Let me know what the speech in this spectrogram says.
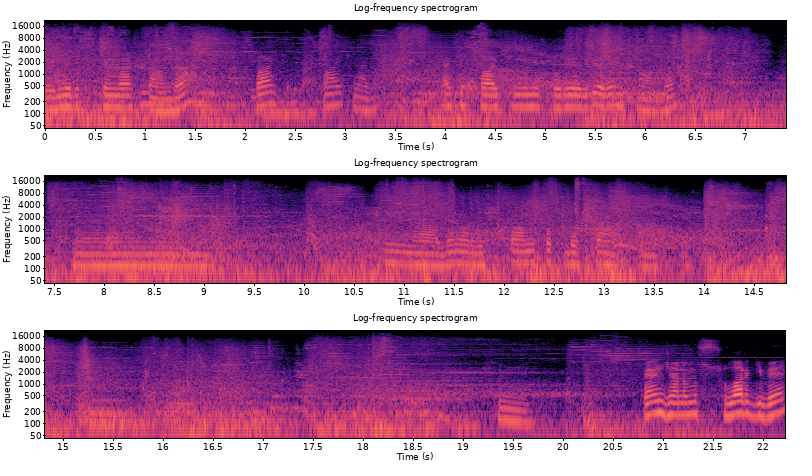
Ölme riskim var şu anda. Sakin, sakin abi. Herkes sakinliğini koruyabiliyor değil mi şu anda? Hmm. Şimdi ya ben orada şifamı çok boktan attım. Şimdi. Ben canımı sular gibi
